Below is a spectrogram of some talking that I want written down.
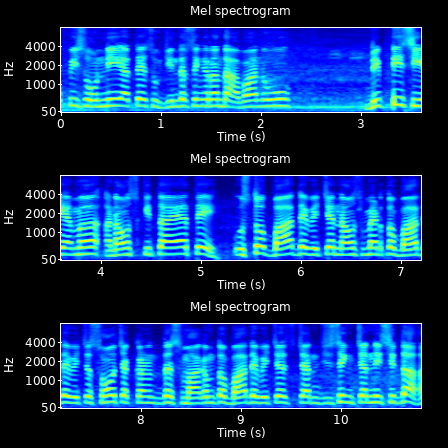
ਓਪੀ ਸੋਨੀ ਅਤੇ ਸੁਖਜਿੰਦਰ ਸਿੰਘ ਰੰਧਾਵਾ ਨੂੰ ਡਿਪਟੀ ਸੀਐਮ ਅਨਾਉਂਸ ਕੀਤਾ ਹੈ ਤੇ ਉਸ ਤੋਂ ਬਾਅਦ ਦੇ ਵਿੱਚ ਅਨਾਉਂਸਮੈਂਟ ਤੋਂ ਬਾਅਦ ਦੇ ਵਿੱਚ ਸਹੁੰ ਚੱਕਣ ਦੇ ਸਮਾਗਮ ਤੋਂ ਬਾਅਦ ਦੇ ਵਿੱਚ ਚਰਨਜੀਤ ਸਿੰਘ ਚੰਨੀ ਸਿੱਧਾ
